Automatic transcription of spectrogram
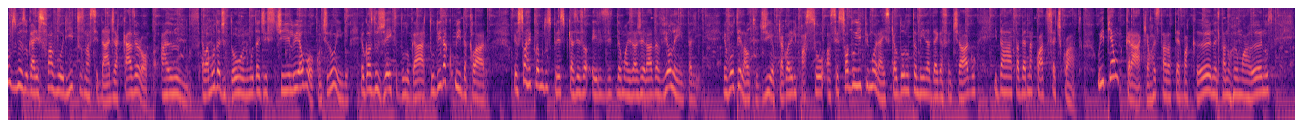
Um dos meus lugares favoritos na cidade é a Casa Europa, há anos. Ela muda de dono, muda de estilo e eu vou, continuo indo. Eu gosto do jeito do lugar, tudo e da comida, claro. Eu só reclamo dos preços, porque às vezes eles dão uma exagerada violenta ali. Eu voltei lá outro dia, porque agora ele passou a ser só do Ipe Moraes, que é o dono também da Dega Santiago e da Taberna 474. O Ipe é um craque, é um restaurateur bacana, ele está no ramo há anos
